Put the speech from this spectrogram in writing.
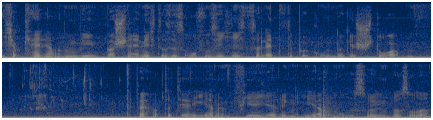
ich habe keine Ahnung, wie wahrscheinlich das ist. Offensichtlich ist der letzte Burgunder gestorben. Dabei hatte der eher einen vierjährigen Erben oder so irgendwas, oder?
